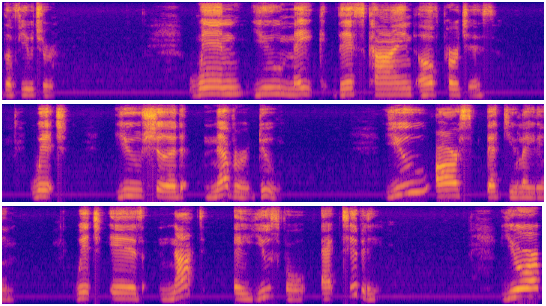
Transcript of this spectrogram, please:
the future. When you make this kind of purchase, which you should never do, you are speculating, which is not a useful activity. You're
